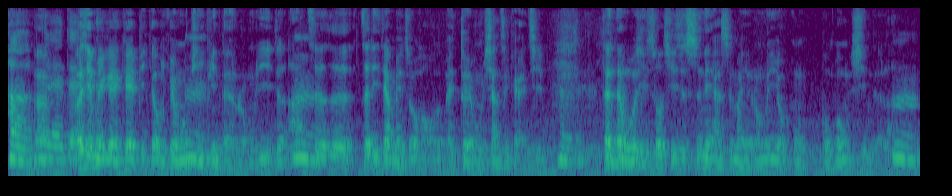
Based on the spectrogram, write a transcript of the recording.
对对。而且每个人可以比跟跟我们批评的很容易，就啊，这是这里这样没做好，哎，对我们下次改进。等等，我是说，其实室内还是蛮容易有公公共性的啦。嗯。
